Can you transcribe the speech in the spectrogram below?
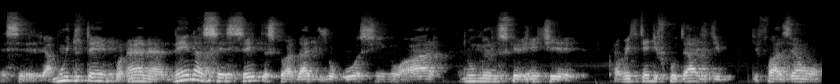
esse, há muito tempo, né, né, Nem nas receitas que o Haddad jogou assim no ar, números que a gente realmente tem dificuldade de, de fazer um,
